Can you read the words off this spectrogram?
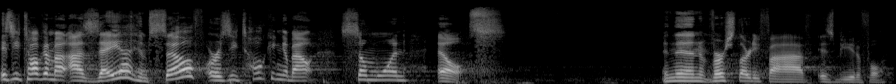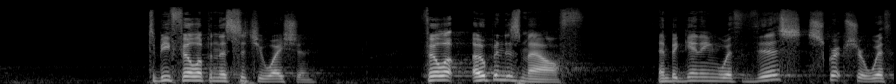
Is he talking about Isaiah himself, or is he talking about someone else? And then verse 35 is beautiful. To be Philip in this situation, Philip opened his mouth and beginning with this scripture, with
